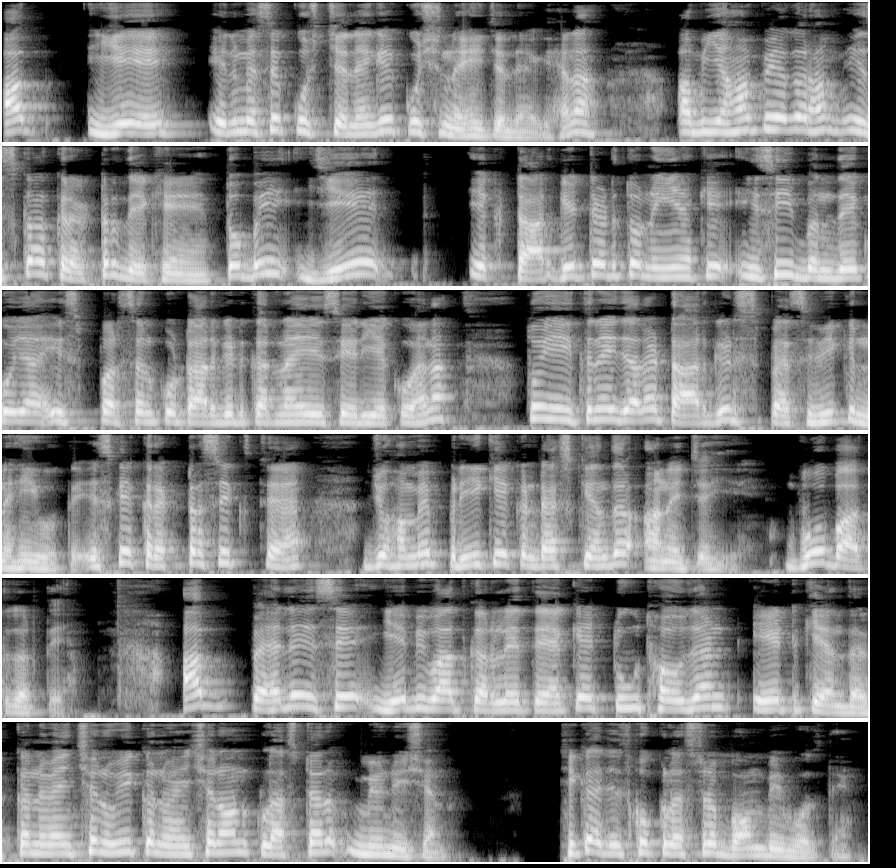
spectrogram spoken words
अब ये इनमें से कुछ चलेंगे, कुछ नहीं चलेंगे, है ना? अब यहाँ पे अगर हम इसका करेक्टर देखें तो भाई ये एक टारगेटेड तो नहीं है कि इसी बंदे को या इस पर्सन को टारगेट करना है, इस एरिया को, है ना? तो ये इतने ज़्यादा टारगेट स्पेसिफिक नहीं होते। इसके करेक्टरिस्टिक्स हैं जो हमें प्री के कंटेक्स के अंदर आने चाहिए। वो बात करते हैं। अब पहले इसे ये भी बात कर लेते हैं कि 2008 के अंदर कन्वेंशन हुई कन्वेंशन ऑन क्लस्टर म्यूनिशन ठीक है? जिसको क्लस्टर बॉम्ब भी बोलते हैं।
